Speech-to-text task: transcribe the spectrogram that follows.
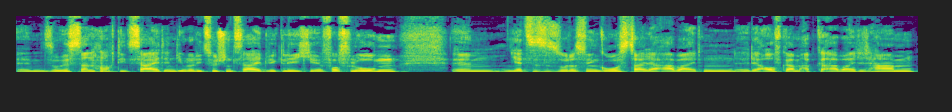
Ähm, so ist dann auch die Zeit in die oder die Zwischenzeit wirklich äh, verflogen. Ähm, jetzt ist es so, dass wir einen Großteil der Arbeiten, äh, der Aufgaben abgearbeitet haben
